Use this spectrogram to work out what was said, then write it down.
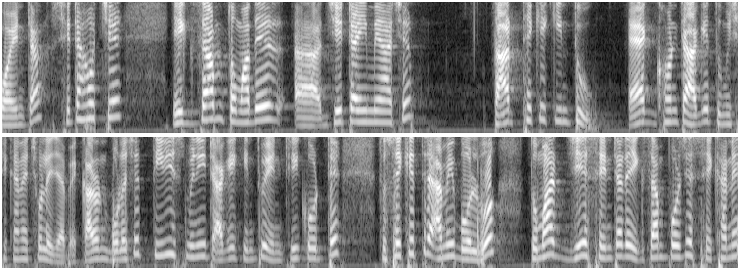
পয়েন্টটা, সেটা হচ্ছে এক্সাম তোমাদের যে টাইমে আছে, তার থেকে কিন্তু এক ঘণ্টা আগে তুমি সেখানে চলে যাবে। কারণ বলেছে তিরিশ মিনিট আগে কিন্তু এন্ট্রি করতে। তো সেক্ষেত্রে আমি বলব, তোমার যে সেন্টারে এক্সাম পড়ছে, সেখানে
